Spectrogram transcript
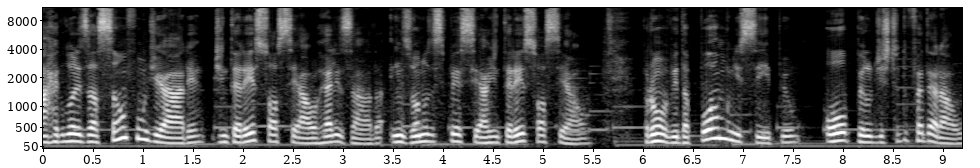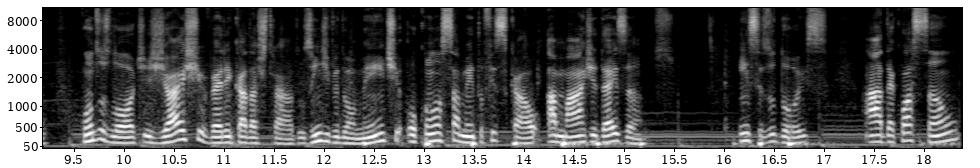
a regularização fundiária de interesse social realizada em zonas especiais de interesse social, promovida por município ou pelo Distrito Federal, quando os lotes já estiverem cadastrados individualmente ou com lançamento fiscal há mais de 10 anos. Inciso 2. A adequação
